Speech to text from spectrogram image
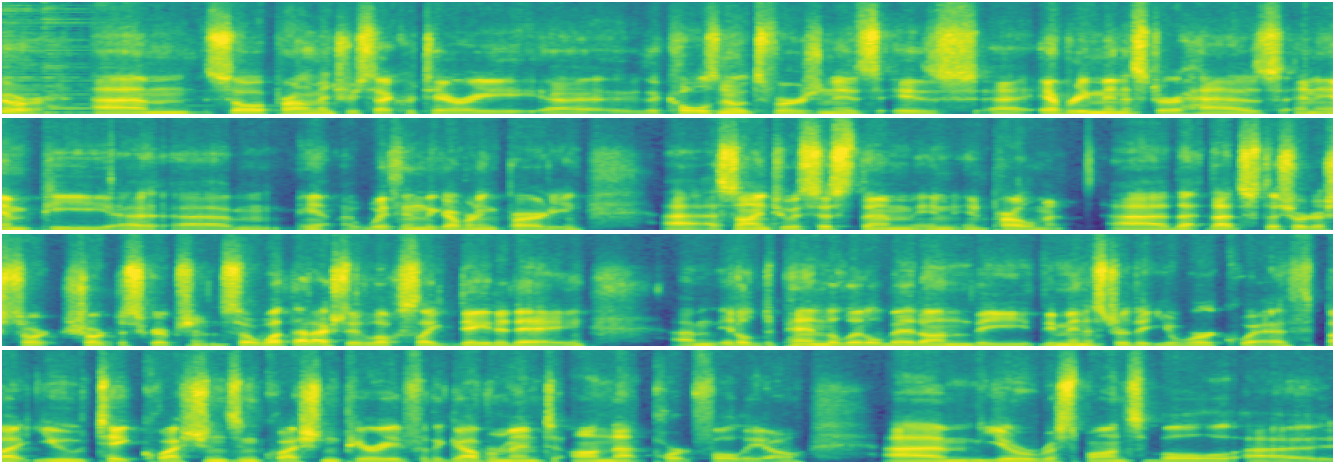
Sure. Um, so a parliamentary secretary, uh, the Coles Notes version is is uh, every minister has an MP uh, um, within the governing party uh, assigned to assist them in in Parliament. Uh, that that's the sort of short short description. So what that actually looks like day to day. Um, it'll depend a little bit on the the minister that you work with, but you take questions in question period for the government on that portfolio um, you're responsible uh,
